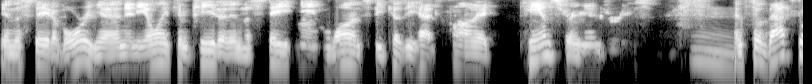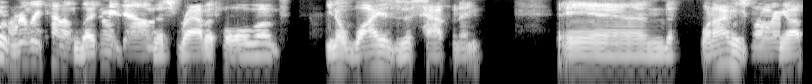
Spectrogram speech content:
in the state of Oregon, and he only competed in the state meet once because he had chronic hamstring injuries. Mm. And so that's what really kind of led me down this rabbit hole of, you know, why is this happening? And when I was growing up,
